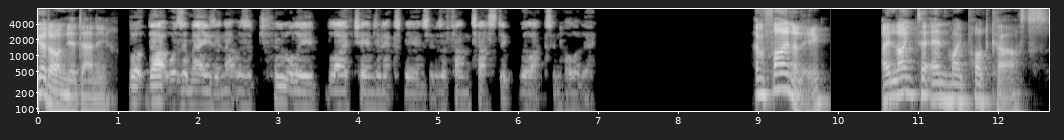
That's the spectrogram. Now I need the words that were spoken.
good on you, Danny. But that was amazing. That was a truly life changing experience. It was a fantastic, relaxing holiday. And finally, I like to end my podcasts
